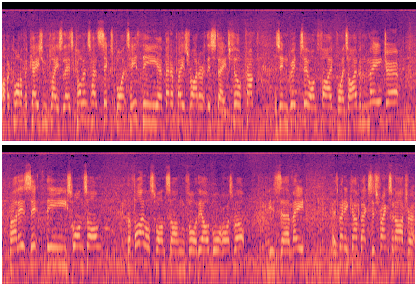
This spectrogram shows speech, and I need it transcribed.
of a qualification place. Les Collins has six points. He's the uh, better placed rider at this stage. Phil Crump is in grid two on five points. Ivan Mauger, well, is it the swan song, the final swan song for the old warhorse? Well, he's uh, made as many comebacks as Frank Sinatra,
